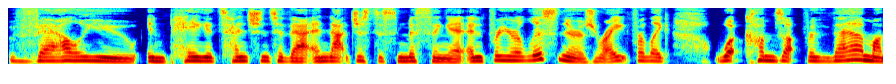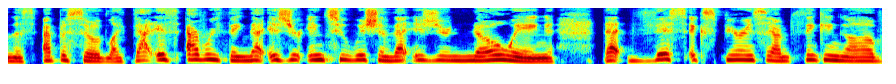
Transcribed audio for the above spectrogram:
value in paying attention to that and not just dismissing it. And for your listeners, right? For like what comes up for them on this episode, like that is everything. That is your intuition. That is your knowing that this experience that I'm thinking of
